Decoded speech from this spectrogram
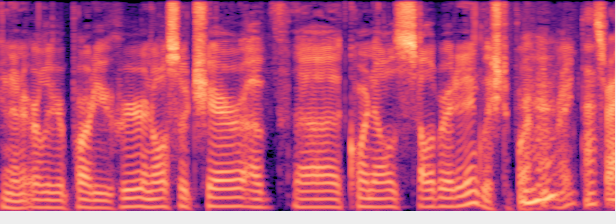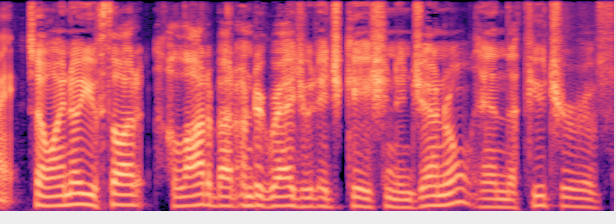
in an earlier part of your career, and also chair of uh, Cornell's celebrated English department, mm-hmm. right? That's right. So I know you've thought a lot about undergraduate education in general and the future of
